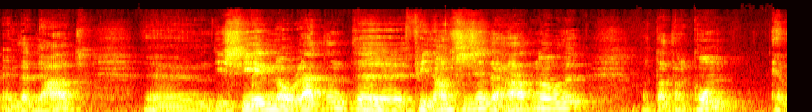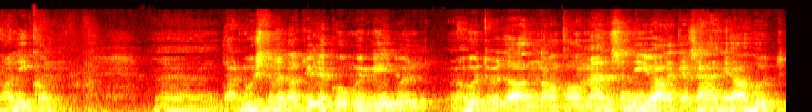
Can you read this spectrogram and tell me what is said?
inderdaad. die zeer nauwlettend financiën in de gaten houden, wat dat er kon en wat niet kon. Daar moesten we natuurlijk ook mee meedoen. Maar goed, we hadden een aantal mensen die wel eens zeggen, ja goed,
